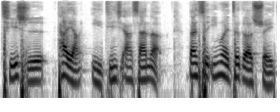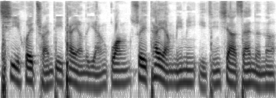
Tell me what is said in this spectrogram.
其实太阳已经下山了，但是因为这个水汽会传递太阳的阳光，所以太阳明明已经下山了呢，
